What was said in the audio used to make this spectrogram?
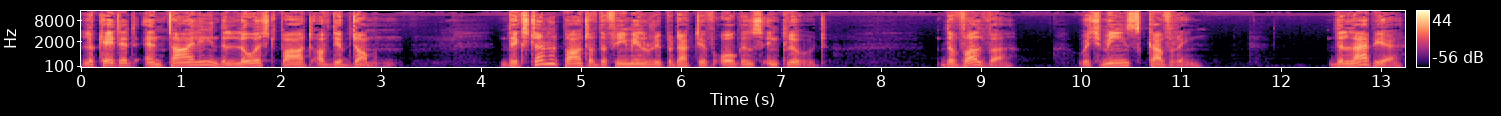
located entirely in the lowest part of the abdomen. The external part of the female reproductive organs include the vulva, which means covering, the labia,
